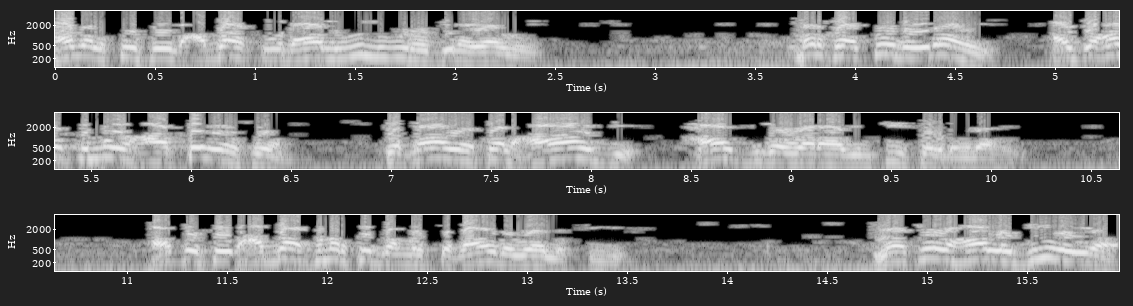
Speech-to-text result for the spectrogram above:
Hadalkii sayd cabaas uu dhahaa lagu lagu radinayaa wey markaasuu dha ilaahay ajacaltuma waxaad ka yeesheen siqaayata alxaaji xaajiga waraabintiisow dha ilaahay. Hadda sayd cabaas markii dambe siqaayada waa la siiyey. Laakiin waxaa la diidayaa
